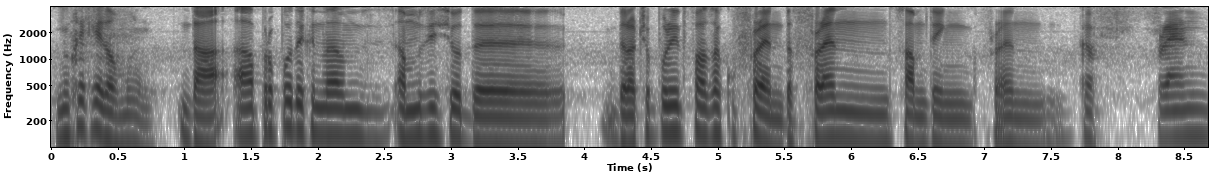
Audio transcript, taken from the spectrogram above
Nu cred că e român. Da, apropo de când am, zi- am zis eu de, de la ce a pornit faza cu Friend, The Friend something, Friend... Că friend,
